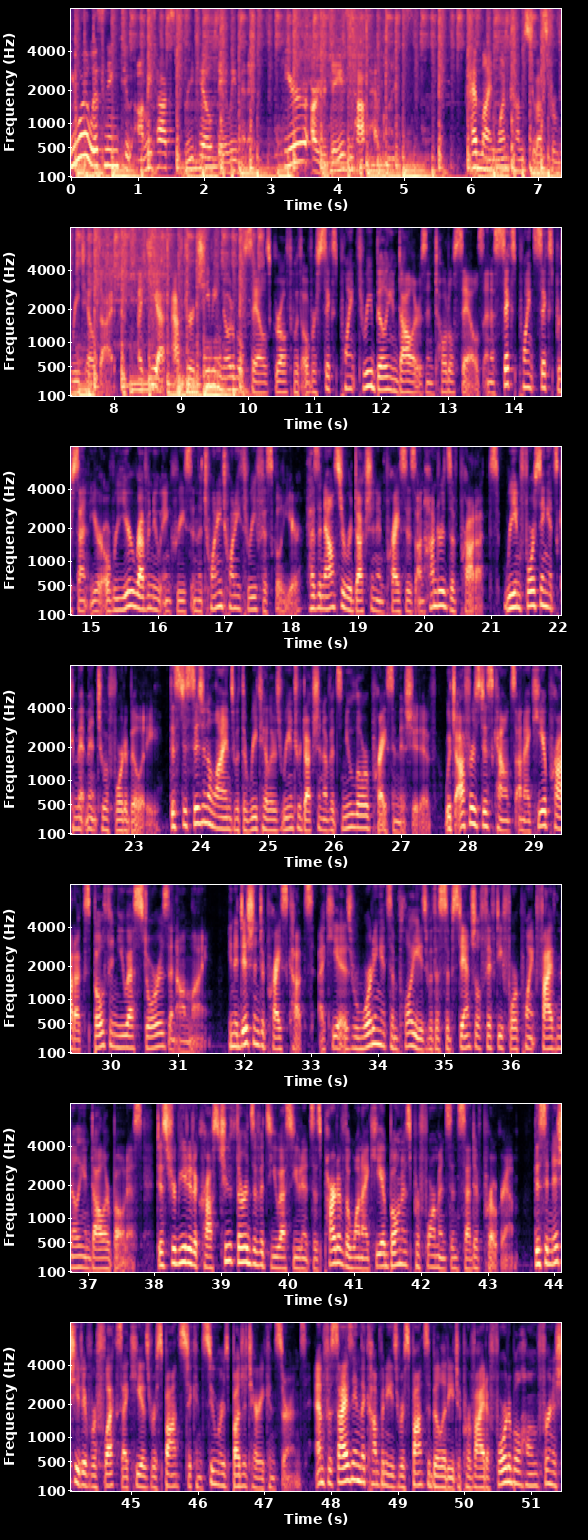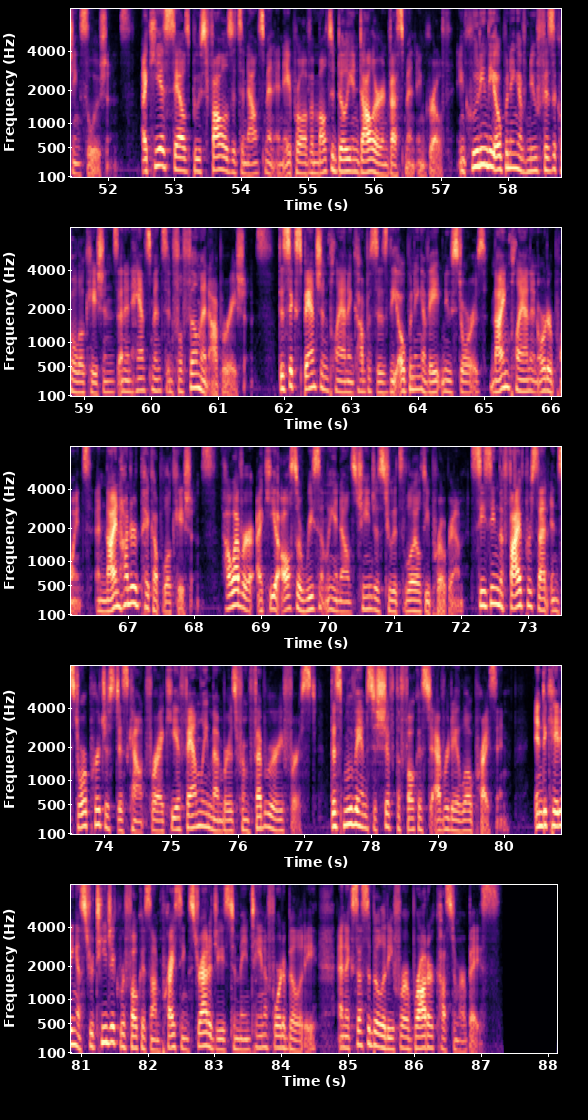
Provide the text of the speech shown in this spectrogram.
You are listening to Omni Talk's Retail Daily Minute. Here are your day's top headlines. Headline one comes to us from Retail Dive. IKEA, after achieving notable sales growth with over $6.3 billion in total sales and a 6.6% year over year revenue increase in the 2023 fiscal year, has announced a reduction in prices on hundreds of products, reinforcing its commitment to affordability. This decision aligns with the retailer's reintroduction of its new lower price initiative, which offers discounts on IKEA products both in U.S. stores and online. In addition to price cuts, IKEA is rewarding its employees with a substantial $54.5 million bonus, distributed across two thirds of its U.S. units as part of the One IKEA Bonus Performance Incentive Program. This initiative reflects IKEA's response to consumers' budgetary concerns, emphasizing the company's responsibility to provide affordable home furnishing solutions. IKEA's sales boost follows its announcement in April of a multi billion dollar investment in growth, including the opening of new physical locations and enhancements in fulfillment operations. This expansion plan encompasses the opening of eight new stores, nine plan and order points, and 900 pickup locations. However, IKEA also recently announced changes to its loyalty program, ceasing the 5% in store purchase discount for IKEA family members from February 1st. This move aims to shift the focus to everyday low pricing indicating a strategic refocus on pricing strategies to maintain affordability and accessibility for a broader customer base.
